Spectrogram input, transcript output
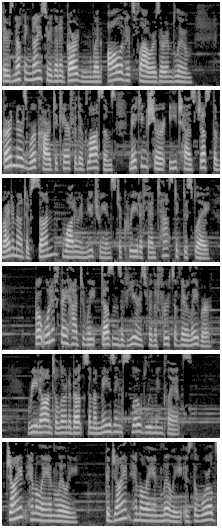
There's nothing nicer than a garden when all of its flowers are in bloom. Gardeners work hard to care for their blossoms, making sure each has just the right amount of sun, water, and nutrients to create a fantastic display. But what if they had to wait dozens of years for the fruits of their labor? Read on to learn about some amazing slow blooming plants. Giant Himalayan Lily. The giant Himalayan lily is the world's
